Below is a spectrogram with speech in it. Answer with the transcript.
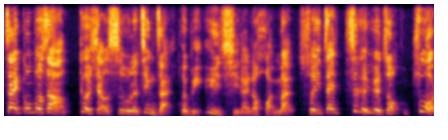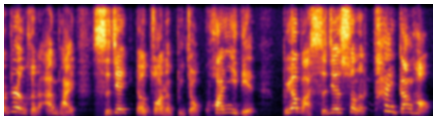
在工作上各项事务的进展会比预期来的缓慢，所以在这个月中做任何的安排，时间要抓的比较宽一点，不要把时间算得太刚好。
